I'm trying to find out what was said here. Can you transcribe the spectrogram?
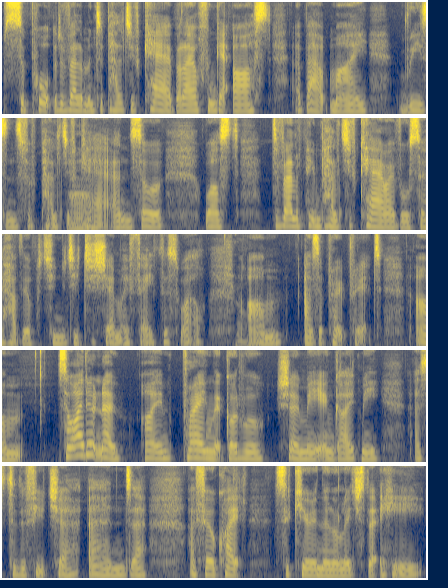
support the development of palliative care, but I often get asked about my reasons for palliative care. And so, whilst developing palliative care, I've also had the opportunity to share my faith as well, um, as appropriate. Um, so I don't know. I'm praying that God will show me and guide me as to the future, and uh, I feel quite secure in the knowledge that He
